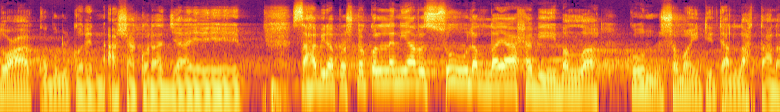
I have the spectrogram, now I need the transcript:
দোয়া কবুল করেন, আশা করা যায়। সাহাবিরা প্রশ্ন করলেন, ইয়া রসুল আল্লাহ হাবিব আল্লাহ কোন সময়টিতে আল্লাহ তালা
